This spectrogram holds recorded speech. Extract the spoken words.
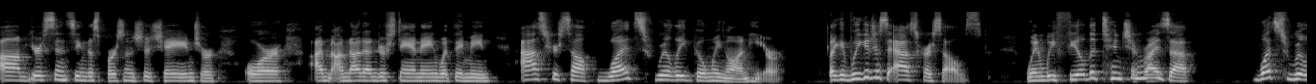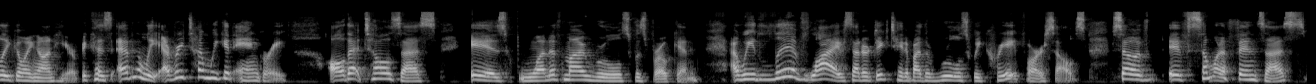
um, you're sensing this person should change or or I'm, I'm not understanding what they mean, ask yourself, what's really going on here? Like if we could just ask ourselves, when we feel the tension rise up, what's really going on here? Because evidently, every time we get angry, all that tells us is one of my rules was broken. And we live lives that are dictated by the rules we create for ourselves. So if, if someone offends us,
